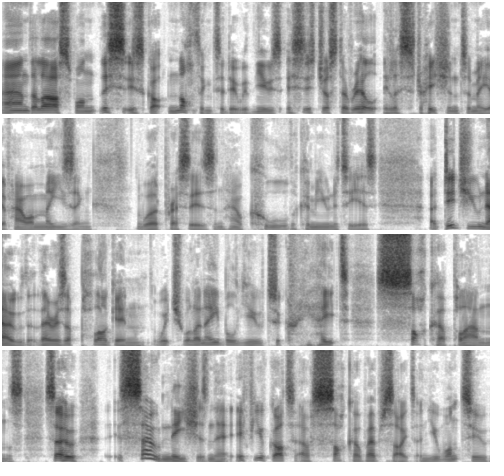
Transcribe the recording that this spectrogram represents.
And the last one, this has got nothing to do with news. This is just a real illustration to me of how amazing WordPress is and how cool the community is. Uh, did you know that there is a plugin which will enable you to create soccer plans? So it's so niche, isn't it? If you've got a soccer website and you want to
